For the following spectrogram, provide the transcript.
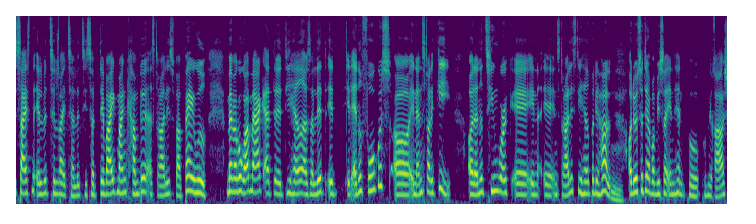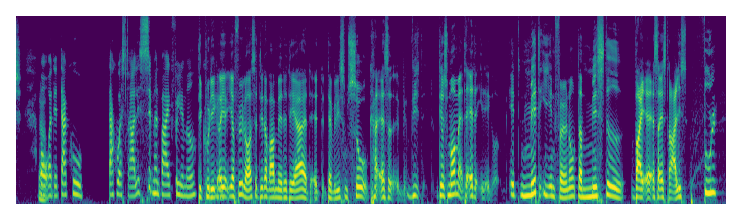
16-11 til Vitality, så det var ikke mange kampe, Astralis var bagud. Men man kunne godt mærke, at øh, de havde altså lidt et, et andet fokus og en anden strategi og et andet teamwork, øh, end, øh, Astralis de havde på det hold. Mm. Og det var så der, hvor vi så endte hen på, på Mirage, Ja. hvor at, øh, der kunne der kunne Astralis simpelthen bare ikke følge med. Det kunne de ikke, og Mm. jeg, jeg føler også, at det der var med det, det er, at, at da vi ligesom så, altså, vi, det er jo som om, at, at et midt i Inferno, der mistede vej, altså Astralis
